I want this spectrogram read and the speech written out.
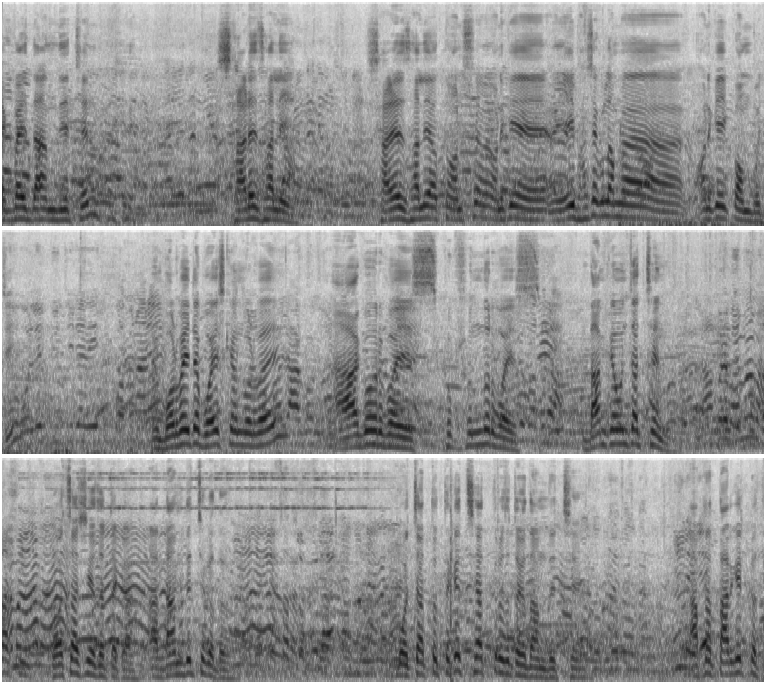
এক ভাই দাম দিয়েছেন। সাড়ে ঝালে। সাড়ে ঝালে অত অনেকে এই ভাষাগুলো আমরা অনেকেই কম বুঝি। বড় ভাই এটা বয়স কেমন বড় ভাই? আগর বয়স খুব সুন্দর বয়স। দাম কেমন চাচ্ছেন? পঁচাশি হাজার টাকা। আর দাম দিচ্ছে কত? পঁচাত্তর থেকে ছিয়াত্তর হাজার টাকা দাম দিচ্ছে। আপনার টার্গেট কত?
